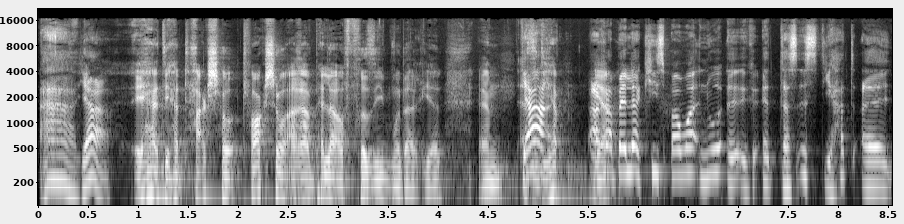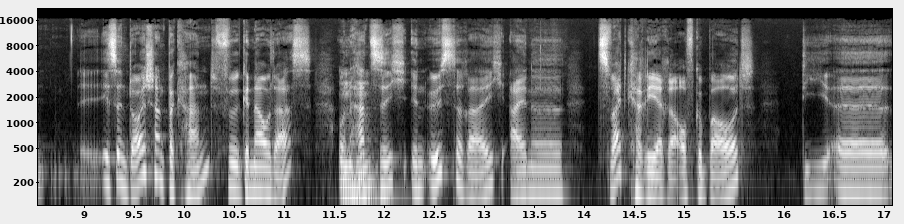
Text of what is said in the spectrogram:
Ah, ja. Ja, die hat Talkshow, Talkshow Arabella auf ProSieben moderiert. Ähm, also ja, die hat, Arabella Kiesbauer, nur, äh, äh, das ist, die hat, äh, ist in Deutschland bekannt für genau das und Mhm. hat sich in Österreich eine Zweitkarriere aufgebaut, die äh,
